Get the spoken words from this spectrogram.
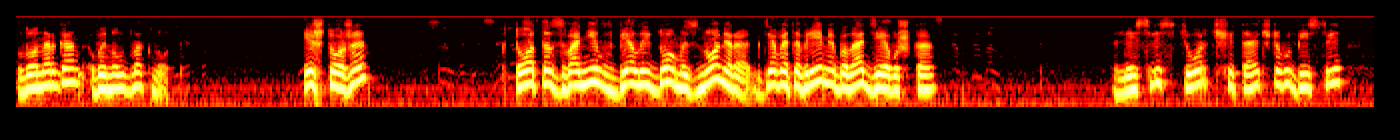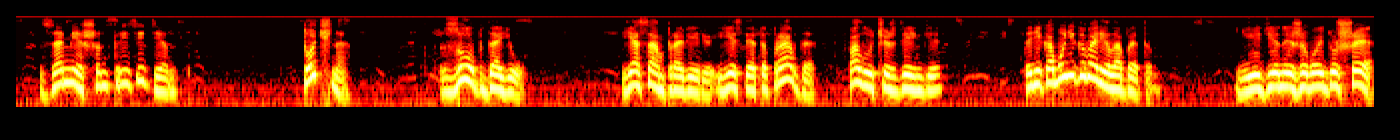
Лонарган вынул блокнот. И что же? Кто-то звонил в Белый дом из номера, где в это время была девушка. Лесли Стюарт считает, что в убийстве замешан президент. Точно? Зуб даю. Я сам проверю. Если это правда, получишь деньги. Ты никому не говорил об этом? Ни единой живой душе.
